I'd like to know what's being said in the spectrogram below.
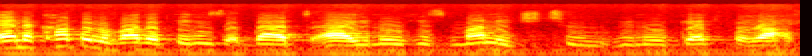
and a couple of other things that uh, you know he's managed to you know get for us.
